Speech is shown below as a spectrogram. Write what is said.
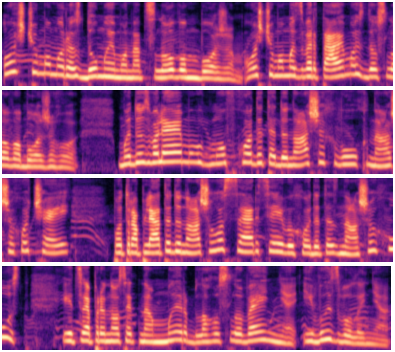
Ось чому ми роздумуємо над Словом Божим. Ось чому ми звертаємось до Слова Божого. Ми дозволяємо йому входити до наших вух, наших очей, потрапляти до нашого серця і виходити з наших уст. І це приносить нам мир, благословення і визволення.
